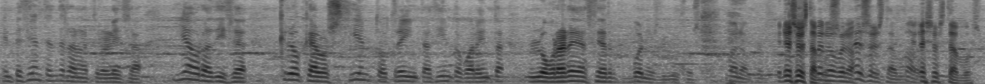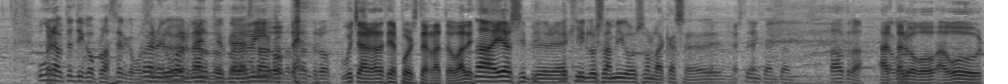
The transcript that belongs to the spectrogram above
empecé a entender la naturaleza. Y ahora dice, creo que a los 130, 140 lograré hacer buenos dibujos. Bueno, pues, en eso estamos. en eso estamos. En eso estamos. Un auténtico placer, como bueno, siempre. igualmente para mí. Muchas gracias por este rato, ¿vale? No, yo siempre, aquí los amigos son la casa. Eh, estoy encantado. Hasta otra. Hasta luego, Agur.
